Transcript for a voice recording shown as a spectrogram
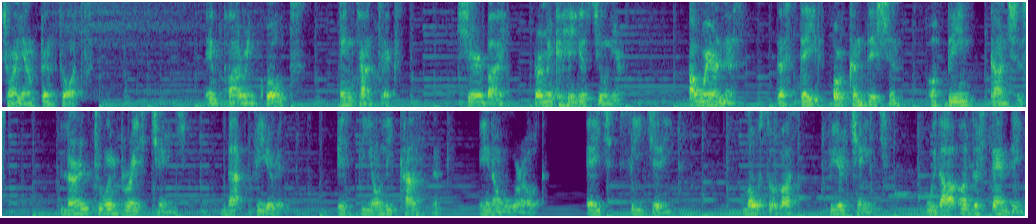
Triumphant Thoughts, empowering quotes and context, shared by Herman Cahigas Jr. Awareness, the state or condition of being conscious. Learn to embrace change, not fear it. It's the only constant in our world. HCJ. Most of us fear change without understanding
